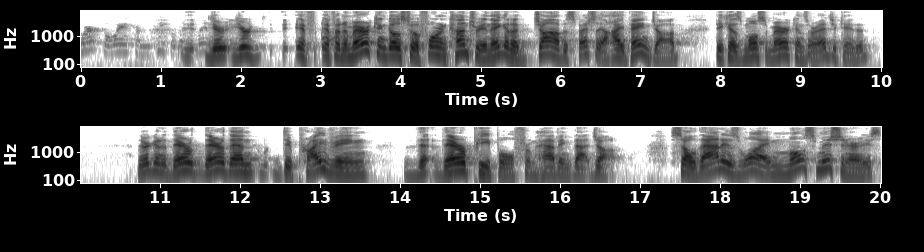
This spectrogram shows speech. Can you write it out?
work away from the people that Y- live You're, you're, if, if an American goes to a foreign country and they get a job, especially a high paying job, because most Americans are educated, they're gonna, they're, they're then depriving the, their people from having that job. So that is why most missionaries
